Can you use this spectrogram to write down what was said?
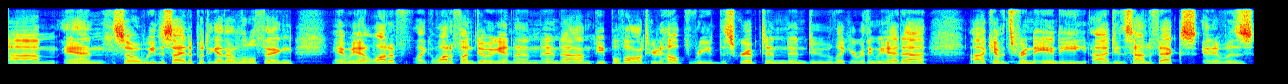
Um and so we decided to put together a little thing and we had a lot of like a lot of fun doing it and and um, people volunteered to help read the script and and do like everything. We had uh, uh kevin's friend andy uh do the sound effects and it was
